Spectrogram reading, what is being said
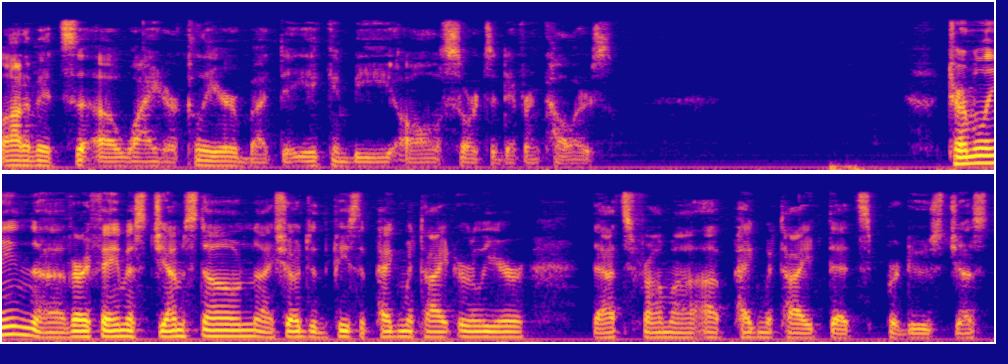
A lot of it's uh, white or clear, but it can be all sorts of different colors. Tourmaline, a very famous gemstone. I showed you the piece of pegmatite earlier. That's from a, a pegmatite that's produced just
